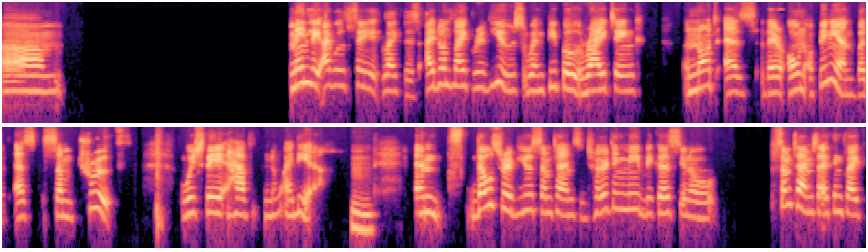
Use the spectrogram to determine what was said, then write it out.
um mainly i will say like this. I don't like reviews when people writing not as their own opinion but as some truth which they have no idea. Hmm. and those reviews sometimes it's hurting me because you know sometimes i think like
